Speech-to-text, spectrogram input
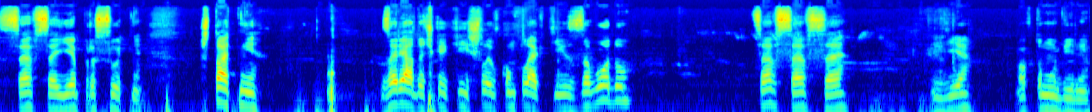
це все є присутнє. Штатні зарядочки, які йшли в комплекті із заводу, це все-все є в автомобілі.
